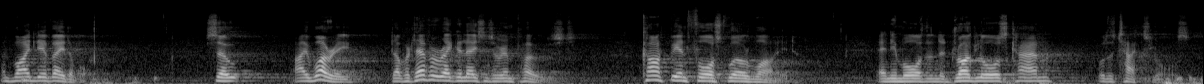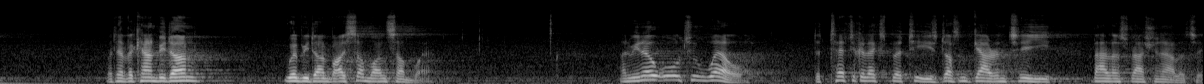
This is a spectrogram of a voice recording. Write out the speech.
and widely available. So I worry that whatever regulations are imposed can't be enforced worldwide any more than the drug laws can or the tax laws. Whatever can be done will be done by someone somewhere. And we know all too well that technical expertise doesn't guarantee balanced rationality.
